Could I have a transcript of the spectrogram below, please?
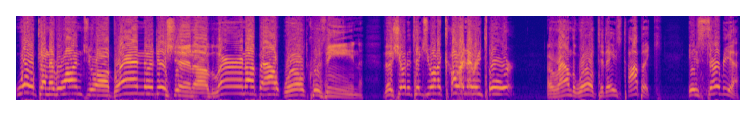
Welcome, everyone, to a brand new edition of Learn About World Cuisine, the show that takes you on a culinary tour around the world. Today's topic is Serbia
